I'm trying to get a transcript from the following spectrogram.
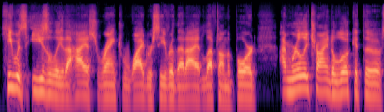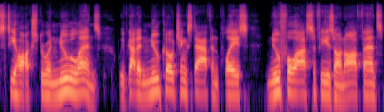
he was easily the highest ranked wide receiver that I had left on the board. I'm really trying to look at the Seahawks through a new lens. We've got a new coaching staff in place, new philosophies on offense.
